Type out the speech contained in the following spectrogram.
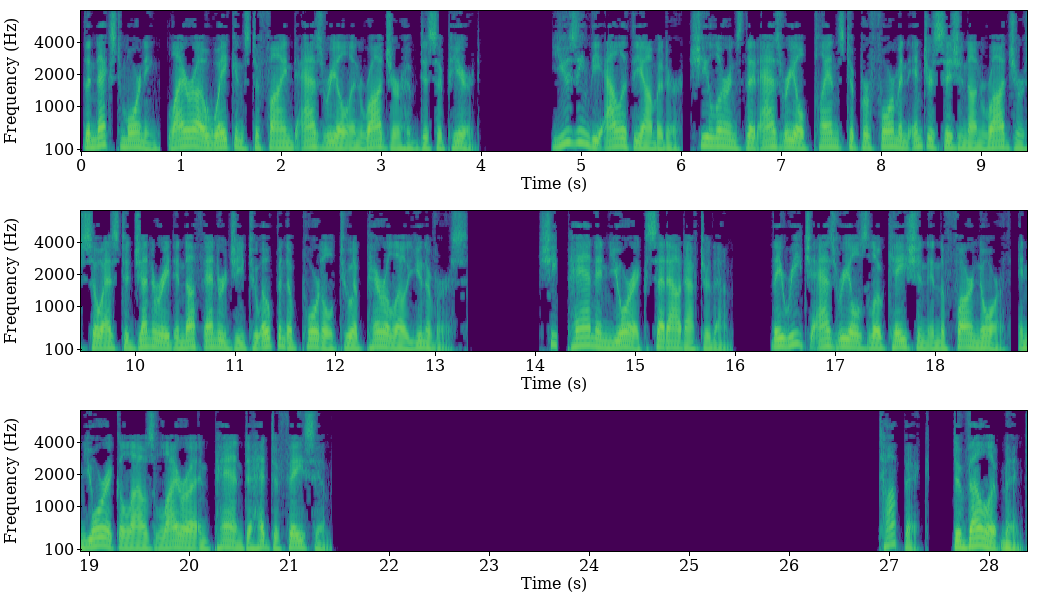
The next morning, Lyra awakens to find Asriel and Roger have disappeared. Using the alethiometer, she learns that Asriel plans to perform an intercision on Roger so as to generate enough energy to open a portal to a parallel universe. She, Pan and Yorick set out after them. They reach Asriel's location in the far north, and Yorick allows Lyra and Pan to head to face him. Topic: Development.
